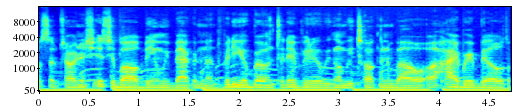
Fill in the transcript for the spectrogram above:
what's up Chargers? It's your ball being we back with another video bro. In today's video we're gonna be talking about a hybrid build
